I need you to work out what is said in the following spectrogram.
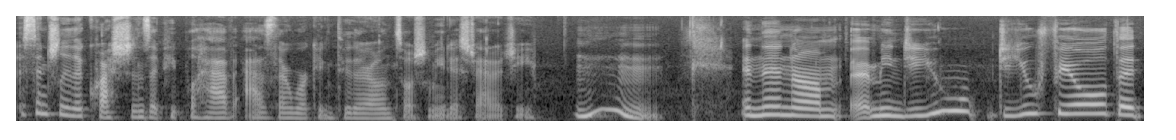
essentially the questions that people have as they're working through their own social media strategy. Mm. And then, um, I mean, do you do you feel that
